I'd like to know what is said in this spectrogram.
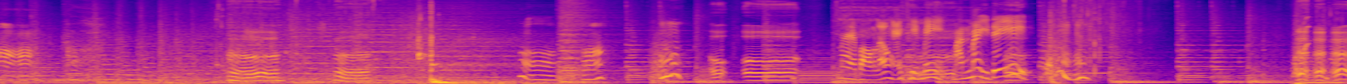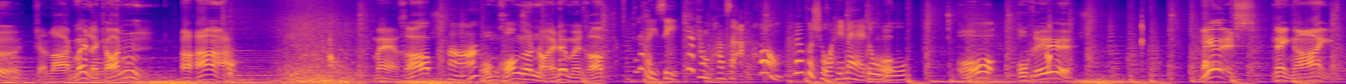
ออเออเออเอออออ๋ออืมโอ้โอ้อืมอ่าฮะโอ้เอแม่บอกแล้วไงทิมมี่ มันไม่ดีเออฉลาดไหมล่ะฉันอ่าฮะแม่ครับ ฮะผมขอเงินหน่อยได้ไหมครับ ได้สิแค่ทำความสะอาดห้อง แล้วก็โชว์ให้แม่ดู โอ้ โอเค yes ง่ายๆ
